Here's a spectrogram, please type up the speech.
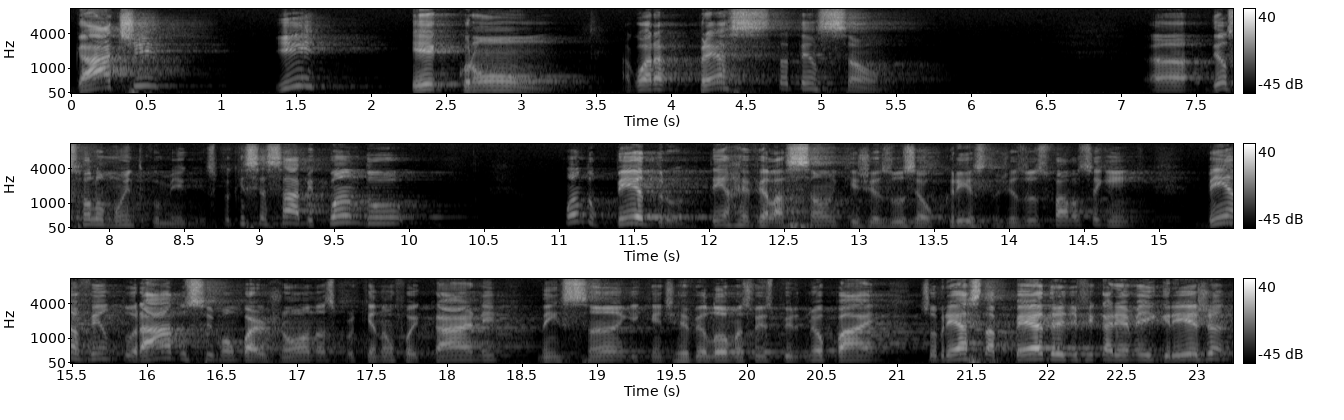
Gate e Ecrom. Agora, presta atenção. Uh, Deus falou muito comigo isso, porque você sabe, quando, quando Pedro tem a revelação que Jesus é o Cristo, Jesus fala o seguinte: Bem-aventurado Simão Barjonas, porque não foi carne nem sangue quem te revelou, mas foi o Espírito do meu Pai. Sobre esta pedra edificaria a minha igreja,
